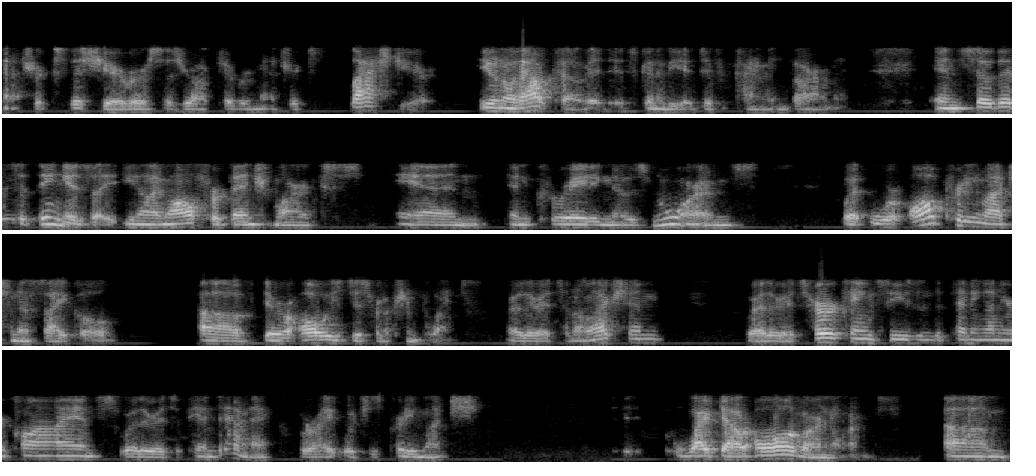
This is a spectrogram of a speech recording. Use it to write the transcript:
metrics this year versus your October metrics last year. Even without COVID, it's going to be a different kind of environment. And so that's the thing is, you know, I'm all for benchmarks and and creating those norms, but we're all pretty much in a cycle of there are always disruption points, whether it's an election, whether it's hurricane season, depending on your clients, whether it's a pandemic, right, which is pretty much wiped out all of our norms. Um,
